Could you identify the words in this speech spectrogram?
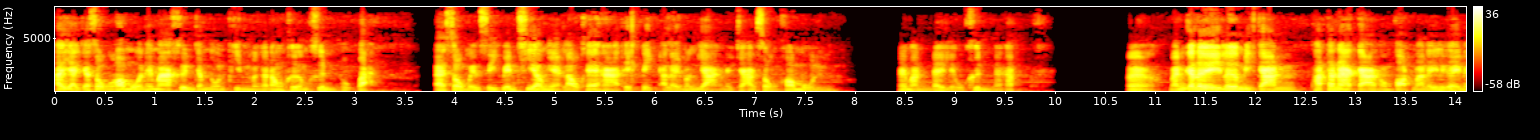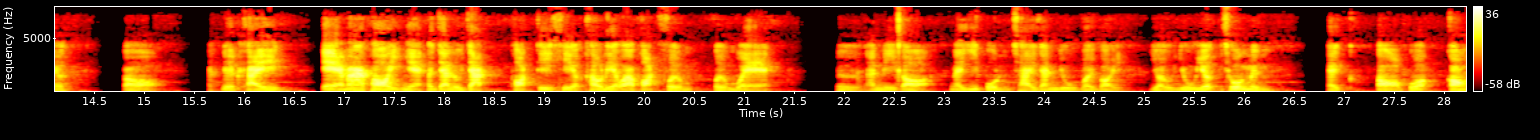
ถ้าอยากจะส่งข้อมูลให้มากขึ้นจำนวน pin มันก็ต้องเพิ่มขึ้นถูกปะแต่ส่งเป็น sequential เนี่ย เราแค่หาเทคนิคอะไรบางอย่างในการส่งข้อมูลให้มันได้เร็วขึ้นนะครับ เออ มันก็เลยเริ่มมีการพัฒนาการของพอร์ตมาเรื่อยๆเนอะก็ถ้าเกิดใครแก่มากพออีกเนี่ย ก็จะรู้จักพอร์ตที่เขาเรียกว่าพอร์ต Fire FireWire เอออันนี้ก็ในญี่ปุ่นใช้กันอยู่บ่อยๆอยู่อยู่เยอะช่วงหนึ่งใช้ต่อพวกกล้อง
